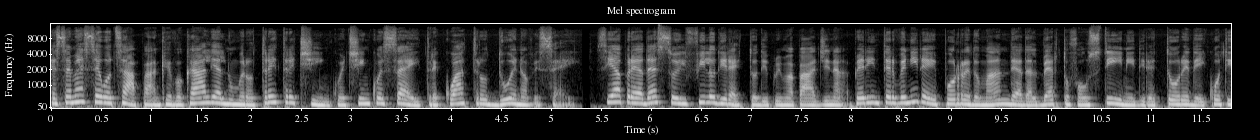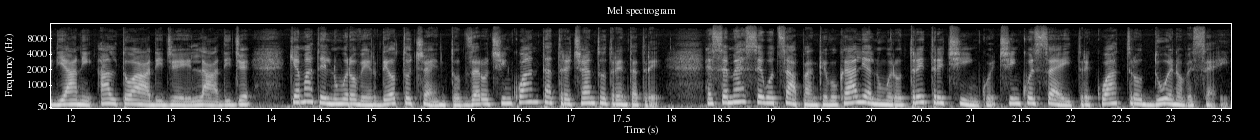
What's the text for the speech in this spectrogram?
Sms WhatsApp anche vocali al numero 335 56 34 296. Si apre adesso il filo diretto di prima pagina. Per intervenire e porre domande ad Alberto Faustini, direttore dei quotidiani Alto Adige e L'Adige, chiamate il numero verde 800 050 333. Sms WhatsApp anche vocali al numero 335 56 34 296.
